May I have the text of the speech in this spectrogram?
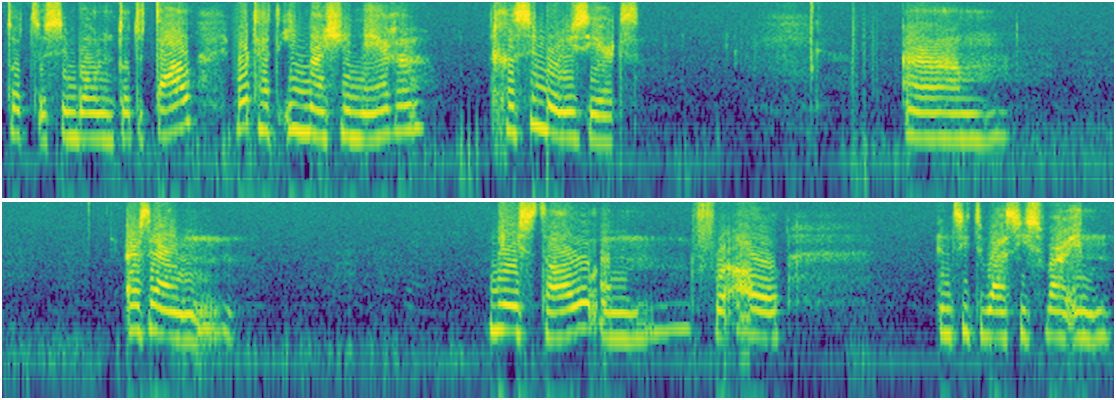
tot de symbolen, tot de taal, wordt het imaginaire gesymboliseerd. Um, er zijn meestal en vooral in situaties waarin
